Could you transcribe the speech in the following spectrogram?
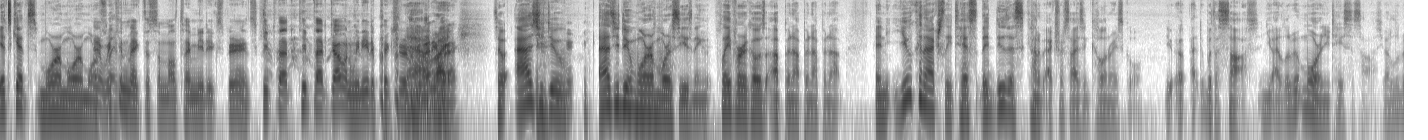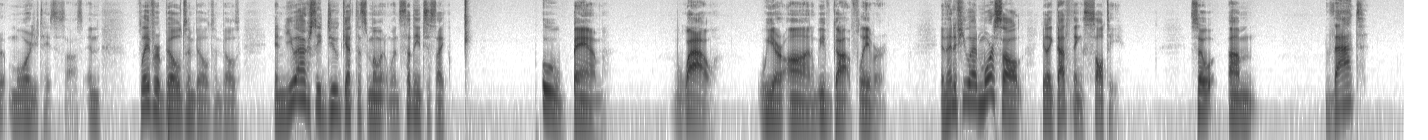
it gets more and more and more Yeah, we can make this a multimedia experience. Keep that keep that going. We need a picture of Yeah, you anyway. right. so as you do, as you do more and more seasoning, flavor goes up and up and up and up. And you can actually taste. They do this kind of exercise in culinary school you, uh, with a sauce, and you add a little bit more, and you taste the sauce. You add a little bit more, you taste the sauce, and flavor builds and builds and builds. And you actually do get this moment when suddenly it's just like, ooh, bam, wow, we are on. We've got flavor. And then if you add more salt, you're like, that thing's salty. So um, that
